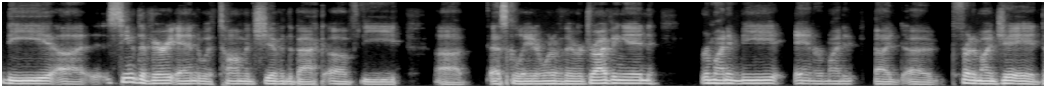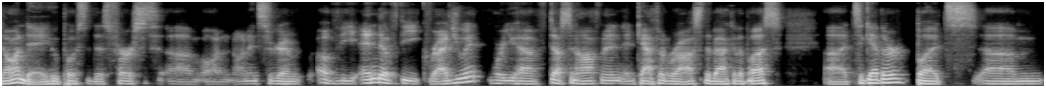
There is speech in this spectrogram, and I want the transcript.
The uh, scene at the very end with Tom and Shiv in the back of the uh, Escalade, whatever they were driving in, reminded me and reminded uh, a friend of mine, J.A. Donde, who posted this first um, on on Instagram of the end of the Graduate, where you have Dustin Hoffman and Katharine Ross in the back of the bus uh, together, but um,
